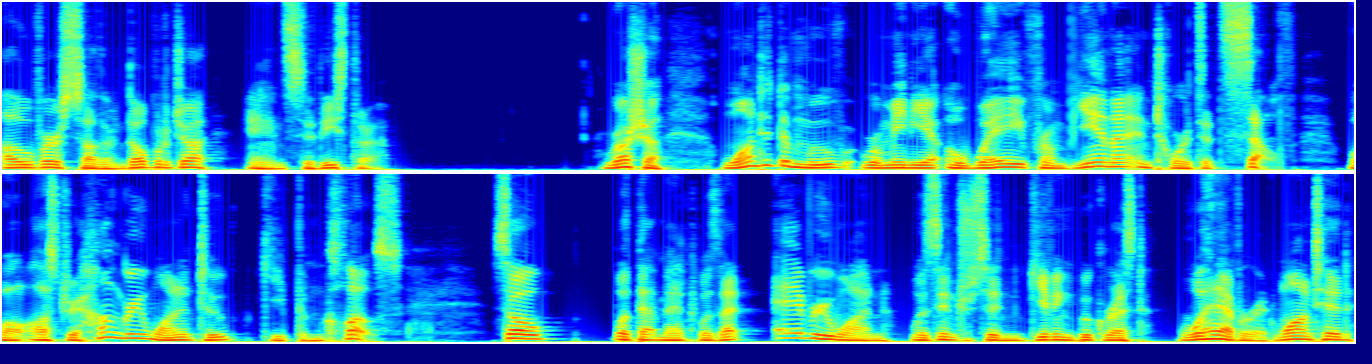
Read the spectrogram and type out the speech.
over southern Dobruja and Silistra. Russia wanted to move Romania away from Vienna and towards itself, while Austria Hungary wanted to keep them close. So what that meant was that everyone was interested in giving Bucharest whatever it wanted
